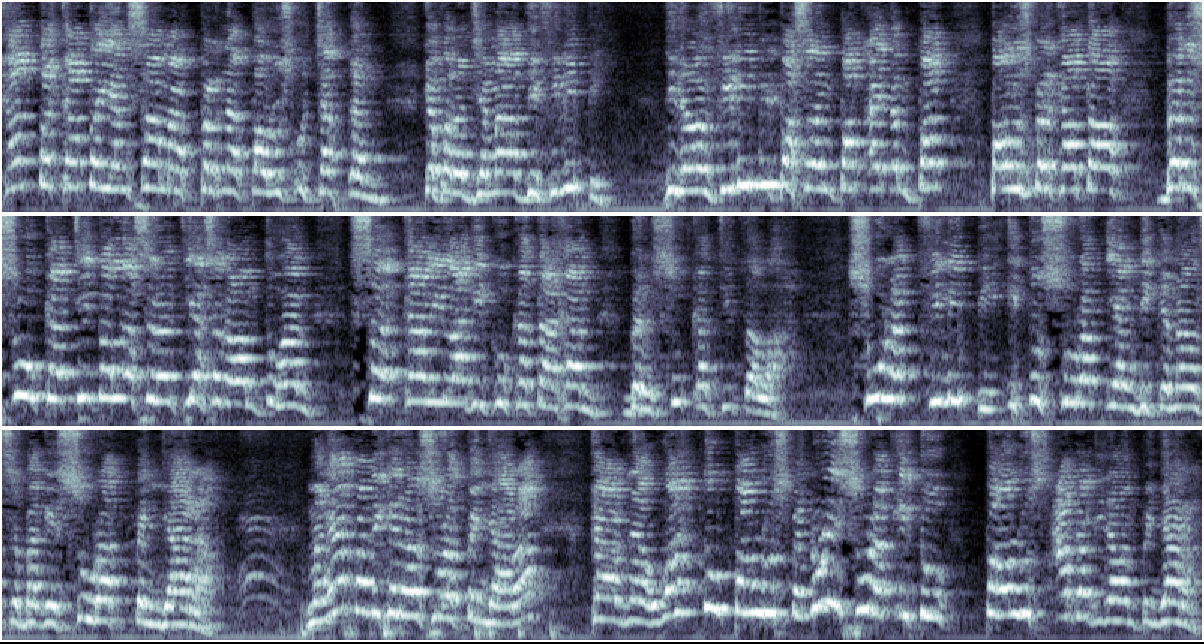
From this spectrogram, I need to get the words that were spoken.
Kata-kata yang sama pernah Paulus ucapkan kepada jemaat di Filipi. Di dalam Filipi pasal 4 ayat 4 Paulus berkata, bersuka citalah senantiasa dalam Tuhan. Sekali lagi kukatakan, bersuka citalah. Surat Filipi itu surat yang dikenal sebagai surat penjara. Mengapa dikenal surat penjara? Karena waktu Paulus menulis surat itu, Paulus ada di dalam penjara.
